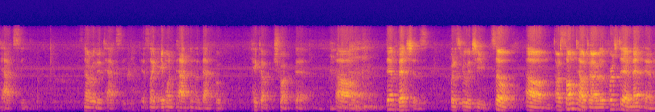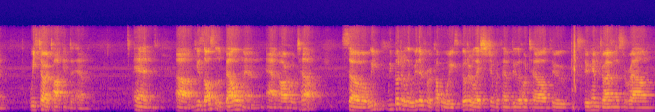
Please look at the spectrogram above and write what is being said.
taxi. It's not really a taxi. It's like everyone packed in the back of a pickup truck bed. Um, they have benches, but it's really cheap. So um, our Songthaew driver, the first day I met him, we started talking to him. And um, he was also the bellman at our hotel. So we, we built a, we were there for a couple weeks, built a relationship with him through the hotel, through, through him driving us around.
